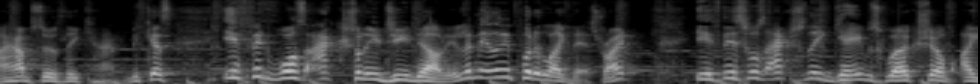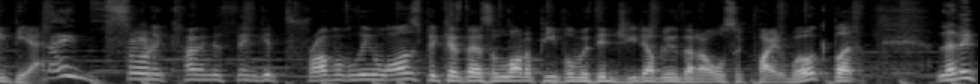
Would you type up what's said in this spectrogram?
I absolutely can. Because if it was actually GW, let me let me put it like this, right? If this was actually Games Workshop idea, and I sort of kind of think it probably was, because there's a lot of people within GW that are also quite woke, but let me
